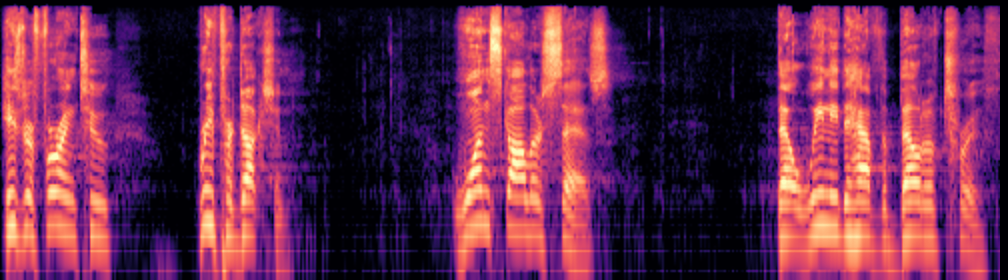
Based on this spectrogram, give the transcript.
He's referring to reproduction. One scholar says that we need to have the belt of truth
